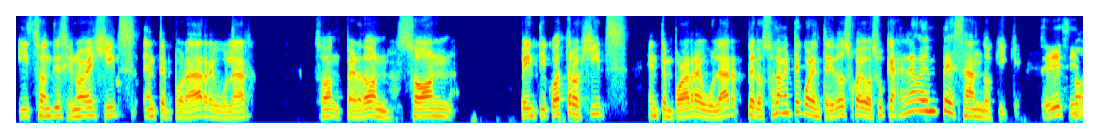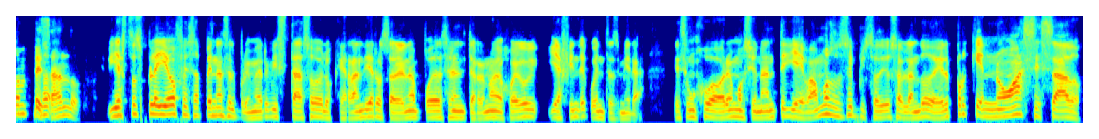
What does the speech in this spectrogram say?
y son 19 hits en temporada regular, son, perdón, son 24 hits en temporada regular, pero solamente 42 juegos. Su carrera va empezando, Quique. Sí, sí, va empezando. y estos playoffs es apenas el primer vistazo de lo que Randy Rosarena puede hacer en el terreno de juego. Y, a fin de cuentas, mira, es un jugador emocionante. Llevamos dos episodios hablando de él porque no ha cesado,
